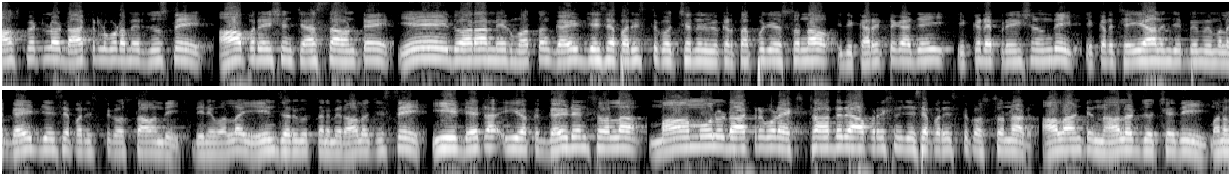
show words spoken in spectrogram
హాస్పిటల్లో డాక్టర్లు కూడా మీరు చూస్తే ఆపరేషన్ చేస్తా ఉంటే ఏ ద్వారా మీకు మొత్తం గైడ్ చేసే పరిస్థితికి వచ్చింది నువ్వు ఇక్కడ తప్పు చేస్తున్నావు. ఇది కరెక్ట్గా చేయి. ఇక్కడే ప్రేషన్ ఉంది. ఇక్కడ చేయాలని చెప్పి మిమ్మల్ని గైడ్ చేసే పరిస్థితికి వస్తా ఉంది. దీని వల్ల ఏం జరుగుతుందని మీరు ఆలోచిస్తే ఈ డేటా ఈ యొక్క గైడెన్స్ వల్ల మామూలు డాక్టర్ కూడా ఎక్స్ట్రాడినరీ ఆపరేషన్ చేసే పరిస్థితికి వస్తున్నాడు. అలాంటి నాలెడ్జ్ వచ్చేది మనం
